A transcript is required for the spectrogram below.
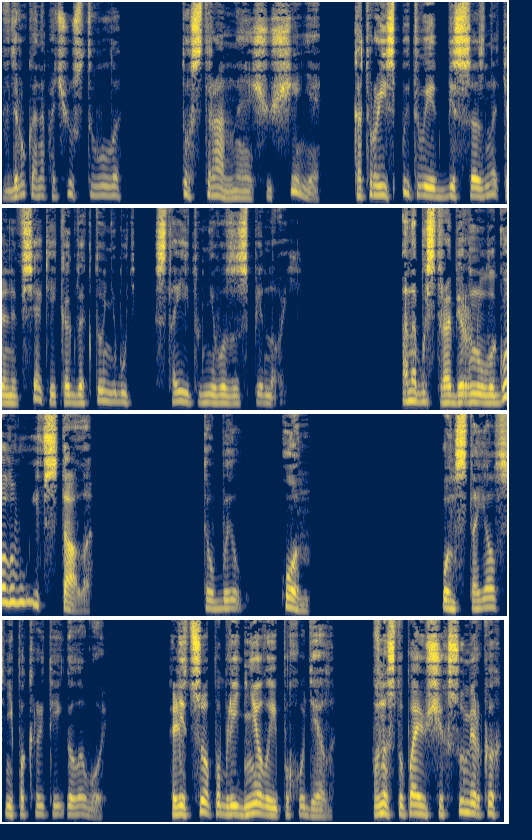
Вдруг она почувствовала то странное ощущение, которое испытывает бессознательно всякий, когда кто-нибудь стоит у него за спиной. Она быстро обернула голову и встала. То был он, он стоял с непокрытой головой. Лицо побледнело и похудело. В наступающих сумерках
